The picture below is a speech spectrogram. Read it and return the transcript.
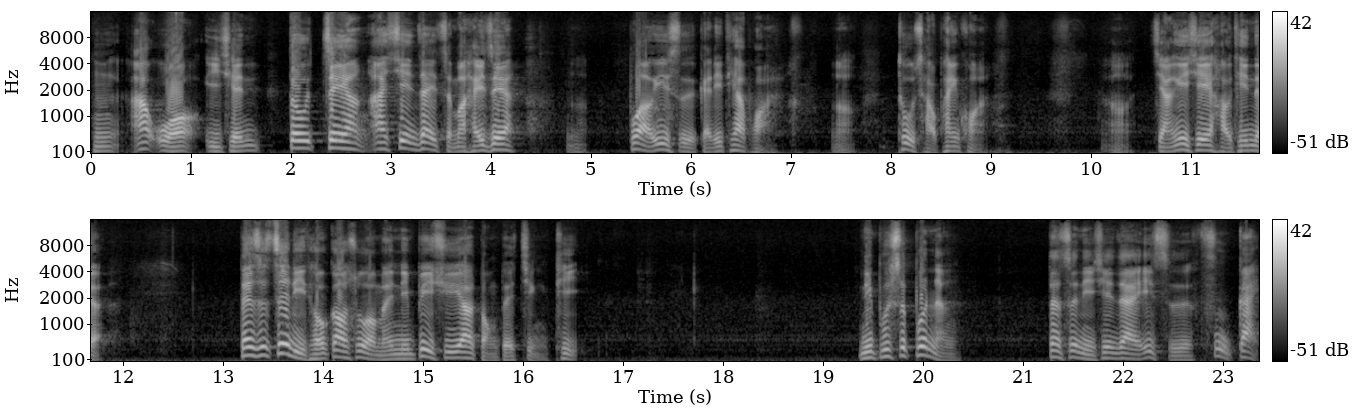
嗯啊，我以前都这样啊，现在怎么还这样？不好意思，给你跳垮啊，吐槽拍垮啊，讲一些好听的。但是这里头告诉我们，你必须要懂得警惕。你不是不能，但是你现在一直覆盖，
